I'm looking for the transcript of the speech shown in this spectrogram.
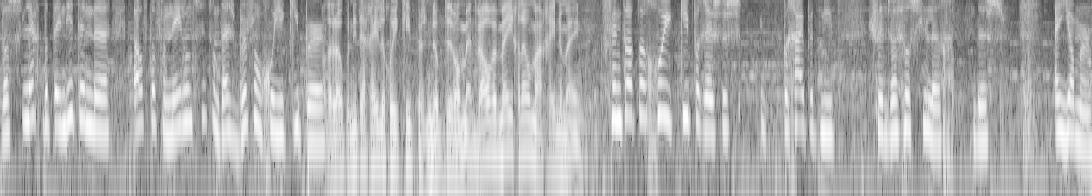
wel slecht dat hij niet in de elftal van Nederland zit. Want hij is best wel een goede keeper. Want er lopen niet echt hele goede keepers nu op dit moment. Wel weer meegenomen, maar geen nummer 1. Ik vind dat een goede keeper is, dus ik begrijp het niet. Ik vind het wel heel zielig, dus... En jammer.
